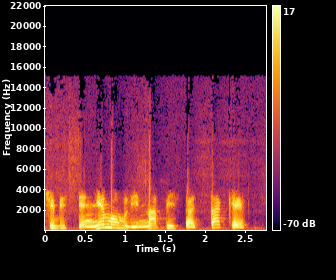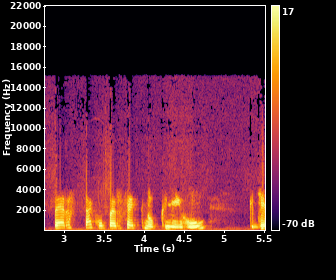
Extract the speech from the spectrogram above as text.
či by ste nemohli napísať také, per, takú perfektnú knihu, kde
